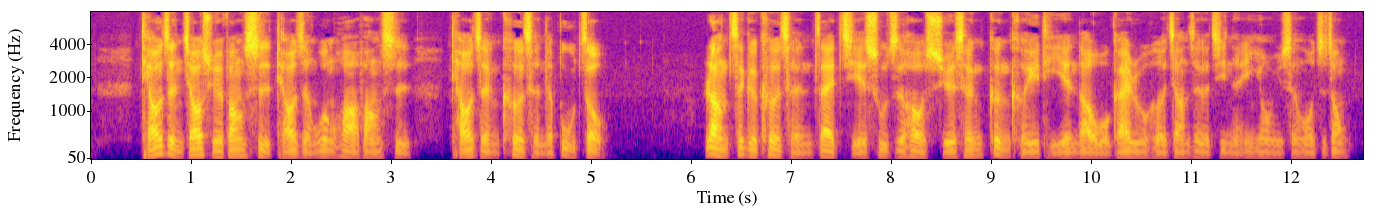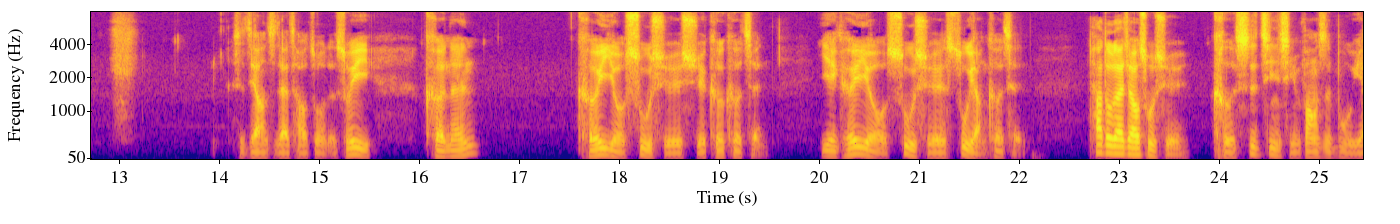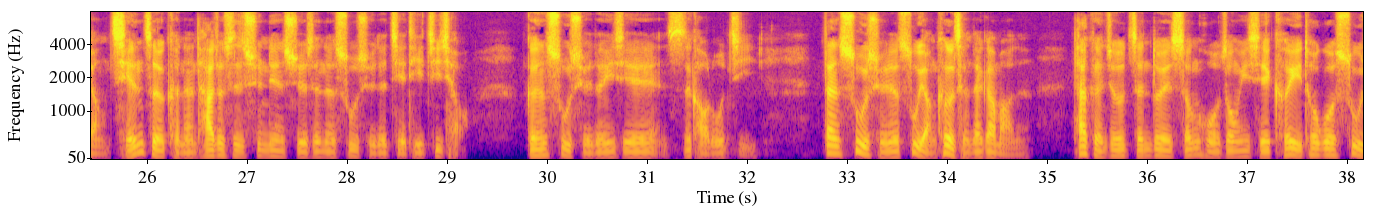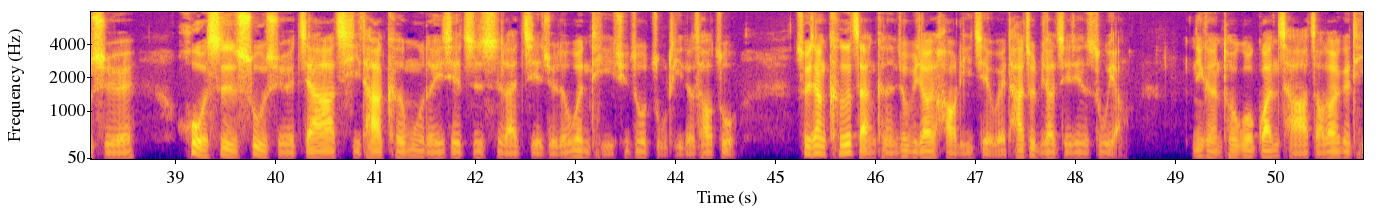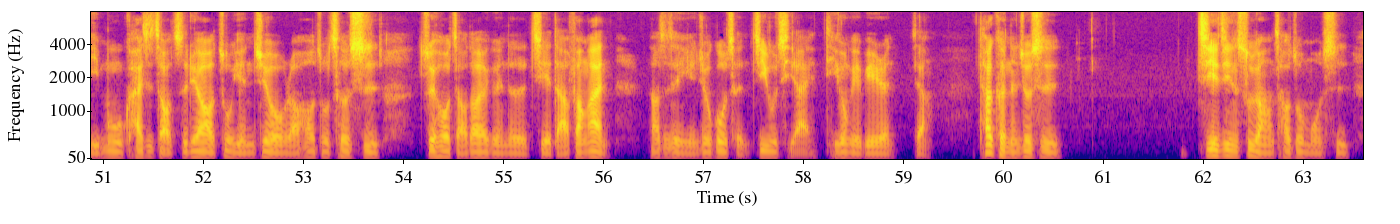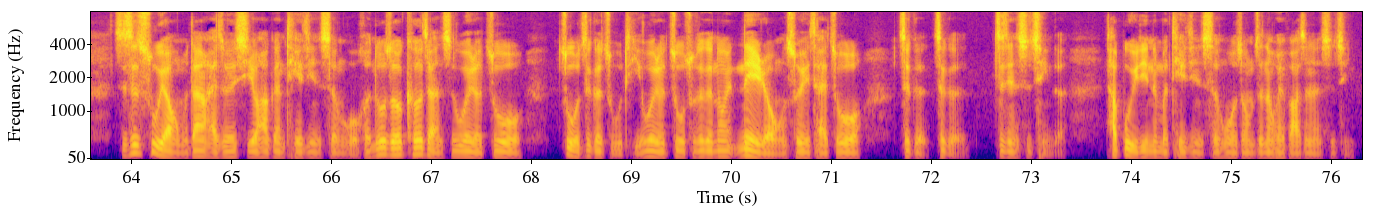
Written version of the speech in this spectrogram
调整教学方式，调整问话方式，调整课程的步骤，让这个课程在结束之后，学生更可以体验到我该如何将这个技能应用于生活之中，是这样子在操作的。所以，可能可以有数学学科课程，也可以有数学素养课程，他都在教数学，可是进行方式不一样。前者可能他就是训练学生的数学的解题技巧。跟数学的一些思考逻辑，但数学的素养课程在干嘛呢？它可能就是针对生活中一些可以透过数学或是数学加其他科目的一些知识来解决的问题去做主题的操作。所以像科展可能就比较好理解为，它就比较接近素养。你可能透过观察找到一个题目，开始找资料做研究，然后做测试，最后找到一个人的解答方案，然后这些研究过程记录起来，提供给别人，这样。它可能就是接近素养的操作模式，只是素养，我们当然还是会希望它更贴近生活。很多时候科展是为了做做这个主题，为了做出这个内内容，所以才做这个这个这件事情的。它不一定那么贴近生活中真的会发生的事情。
